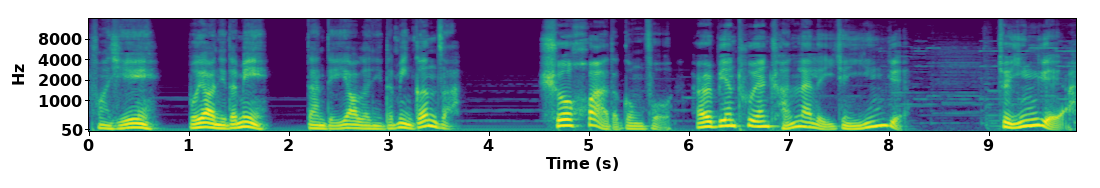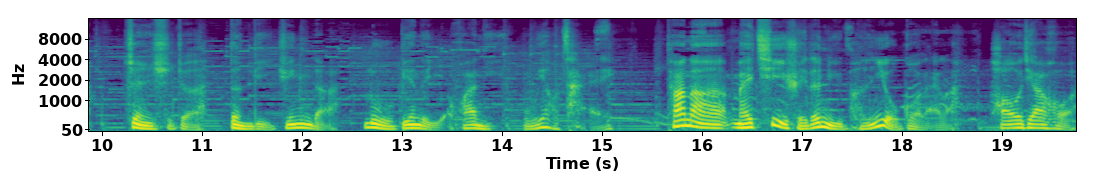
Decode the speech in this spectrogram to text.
放心，不要你的命，但得要了你的命根子。说话的功夫，耳边突然传来了一阵音乐。这音乐呀，正是这邓丽君的《路边的野花你不要采》。他那买汽水的女朋友过来了。好家伙，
